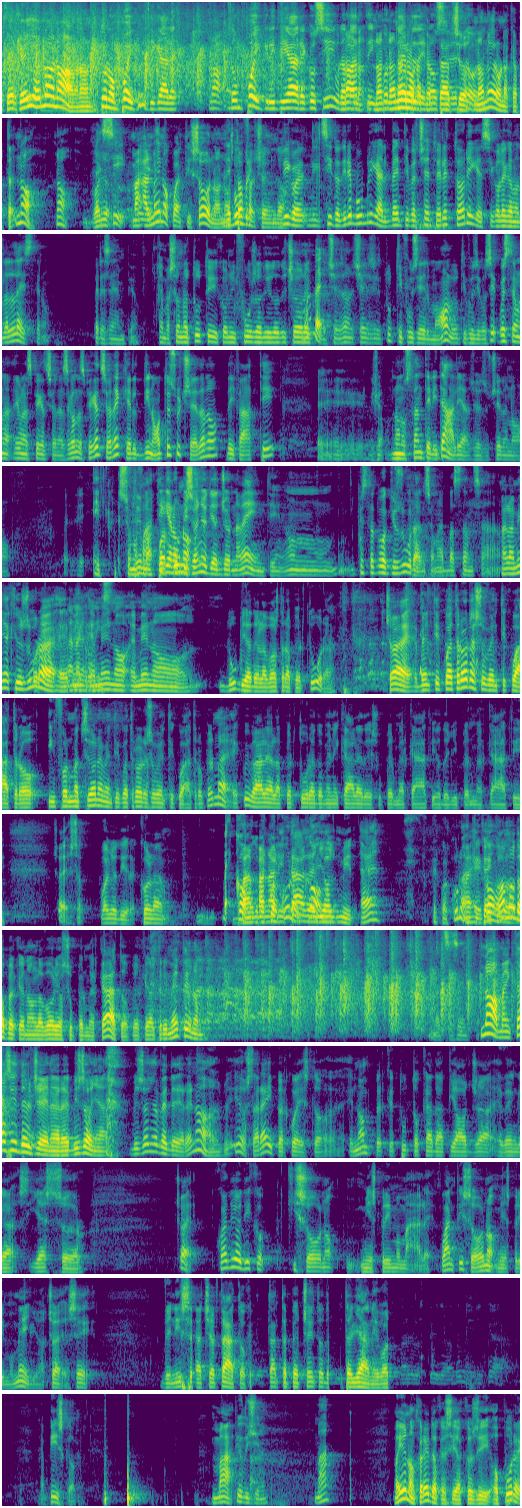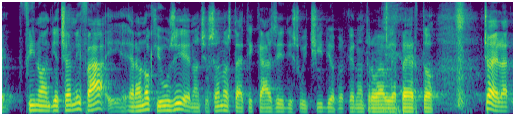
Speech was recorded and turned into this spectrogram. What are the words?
Perché io no, no, no. tu non puoi criticare, non puoi criticare così una no, parte no, importante non era una dei lettori. non era una captazione, no, no, voglio- Eh sì, ma perché- almeno quanti sono, non Repubblica- sto facendo. Dico, il sito di Repubblica ha il 20% dei lettori che si collegano dall'estero, per esempio. Eh, ma sono tutti con il fuso di 12 ore. Vabbè, c'è- c'è tutti i fusi del mondo, tutti i fusi così. Questa è una, è una spiegazione. La seconda spiegazione è che di notte succedano dei fatti, eh, diciamo, nonostante l'Italia, cioè succedono. eh, E sono Sì, fatti che hanno qualcuno- bisogno di aggiornamenti. non- questa tua chiusura, insomma, è abbastanza. Ma la mia chiusura è, me- è meno, è meno dubbia della vostra apertura. Cioè 24 ore su 24, informazione 24 ore su 24, per me equivale all'apertura domenicale dei supermercati o degli ipermercati. Cioè, voglio dire, con la Beh, comodo, banalità degli old meat. Eh? Per qualcuno è Eh, anche che comodo. è comodo perché non lavori al supermercato, perché altrimenti non... Grazie sempre. No, ma in casi del genere bisogna, bisogna vedere, no, io sarei per questo e non perché tutto cada a pioggia e venga yes sir. Cioè, quando io dico chi sono mi esprimo male, quanti sono mi esprimo meglio, cioè se venisse accertato che l'80% degli italiani vuole fare la spesa la domenica, capisco. Ma Più vicino. Ma? Ma io non credo che sia così, oppure fino a dieci anni fa erano chiusi e non ci sono stati casi di suicidio perché non trovavi aperto. Cioè, la-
